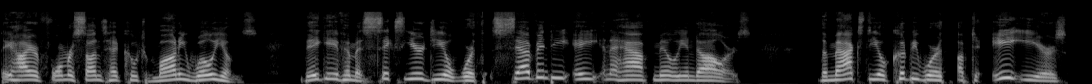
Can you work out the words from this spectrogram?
They hired former Suns head coach Monty Williams. They gave him a six year deal worth $78.5 million. The max deal could be worth up to eight years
